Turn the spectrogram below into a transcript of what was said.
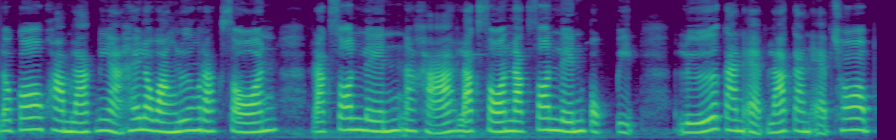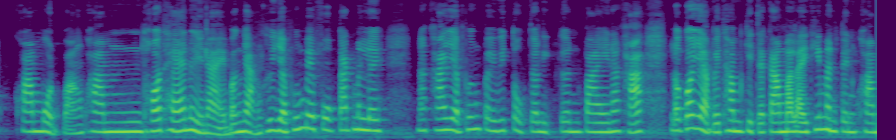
แล้วก็ความรักเนี่ยให้ระวังเรื่องรักซ้อน รักซ่อนเลนนะคะ รักซ้อนรักซ่อนเลนปกปิด หรือการแอบรักการแอบชอบ ความหมดหวังความท้อแท้เหนื่อยหน่ายบางอย่างคืออย่าเพิ่งไปโฟกัสมันเลยนะคะ อย่าเพิ่งไปวิตกจริตเกินไปนะคะ แล้วก็อย่าไปทำกิจกรรมอะไรที่มันเป็นความ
